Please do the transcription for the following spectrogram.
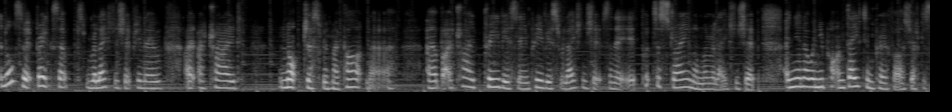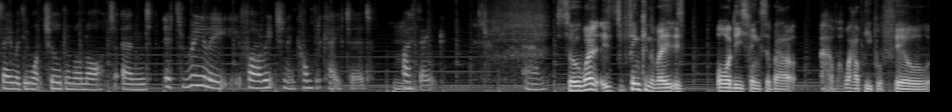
and also it breaks up relationships you know I, I tried not just with my partner uh, but I tried previously in previous relationships and it, it puts a strain on the relationship and you know when you put on dating profiles you have to say whether you want children or not and it's really far reaching and complicated I Hmm. think um, So what is thinking about it is all these things about how, how people feel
